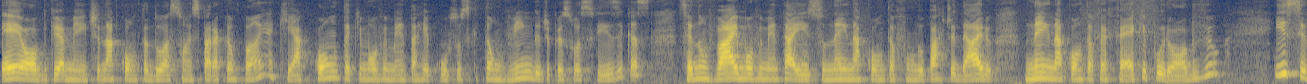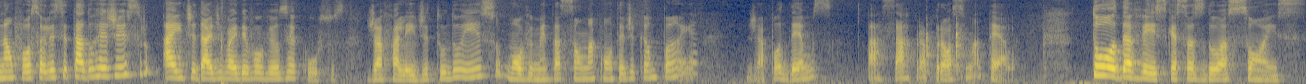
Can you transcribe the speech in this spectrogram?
é, obviamente, na conta doações para a campanha, que é a conta que movimenta recursos que estão vindo de pessoas físicas. Você não vai movimentar isso nem na conta fundo partidário, nem na conta FEFEC, por óbvio. E se não for solicitado o registro, a entidade vai devolver os recursos. Já falei de tudo isso, movimentação na conta de campanha, já podemos passar para a próxima tela. Toda vez que essas doações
